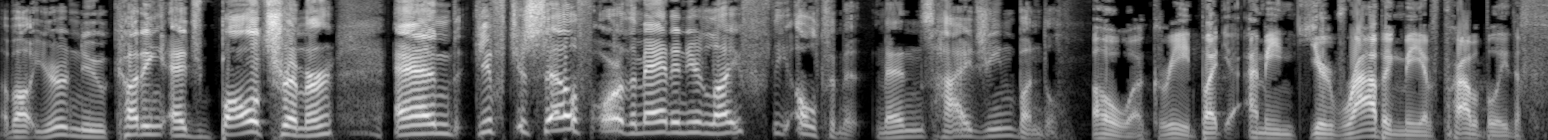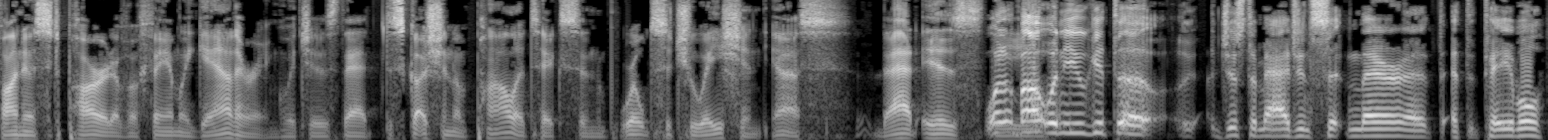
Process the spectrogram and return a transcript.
about your new cutting edge ball trimmer and gift yourself or the man in your life the ultimate men's hygiene bundle. Oh, agreed. But I mean, you're robbing me of probably the funnest part of a family gathering, which is that discussion of politics and world situation. Yes, that is. What the- about when you get to just imagine sitting there at, at the table?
